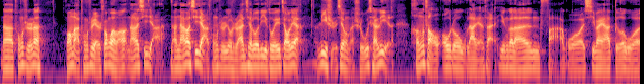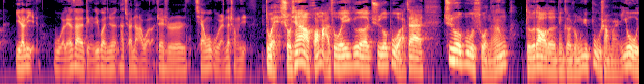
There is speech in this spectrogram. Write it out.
那同时呢，皇马同时也是双冠王，拿了西甲。那拿到西甲，同时就是安切洛蒂作为教练，历史性的、史无前例的横扫欧洲五大联赛：英格兰、法国、西班牙、德国、意大利五个联赛的顶级冠军，他全拿过了，这是前无古人的成绩。对，首先啊，皇马作为一个俱乐部啊，在俱乐部所能得到的那个荣誉簿上面又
